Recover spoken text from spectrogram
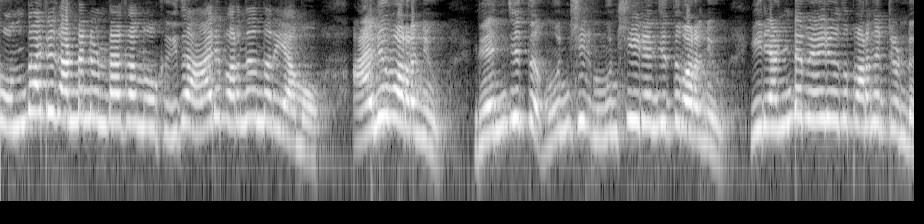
സ്വന്തമായിട്ട് കണ്ടന്റ് ഉണ്ടാക്കാൻ നോക്ക്. ഇത് ആര് പറഞ്ഞതെന്നറിയാമോ? അനു പറഞ്ഞു. രഞ്ജിത്ത് മുൻഷി മുൻഷി രഞ്ജിത്ത് പറഞ്ഞു. ഈ രണ്ട് പേരും ഇത് പറഞ്ഞിട്ടുണ്ട്.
